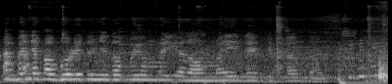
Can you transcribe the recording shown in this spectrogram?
Sabi niya, paborito niya daw po yung may, ano, may dentip lang daw. Sige, sige.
